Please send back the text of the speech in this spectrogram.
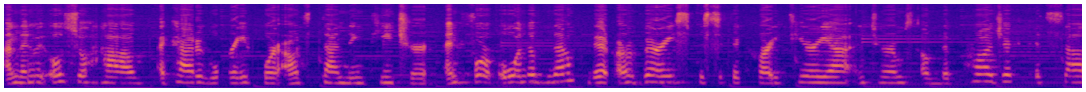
And then we also have a category for outstanding teacher. And for all of them, there are very specific criteria in terms of the project itself,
